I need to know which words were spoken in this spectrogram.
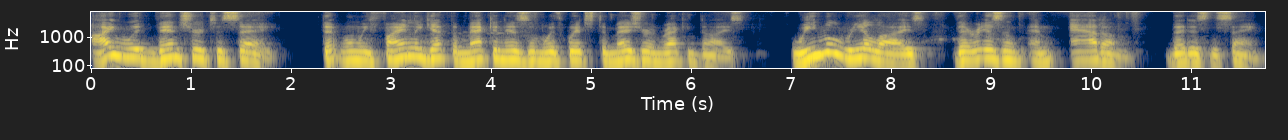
I would venture to say that when we finally get the mechanism with which to measure and recognize, we will realize there isn't an atom that is the same.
